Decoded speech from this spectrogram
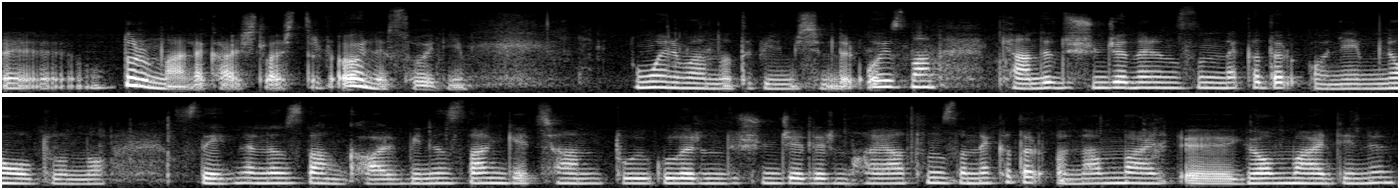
e, durumlarla karşılaştırır. Öyle söyleyeyim. Umarım anlatabilmişimdir. O yüzden kendi düşüncelerinizin ne kadar önemli olduğunu, zihninizden, kalbinizden geçen duyguların, düşüncelerin hayatınıza ne kadar önem ver, e, yön verdiğinin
